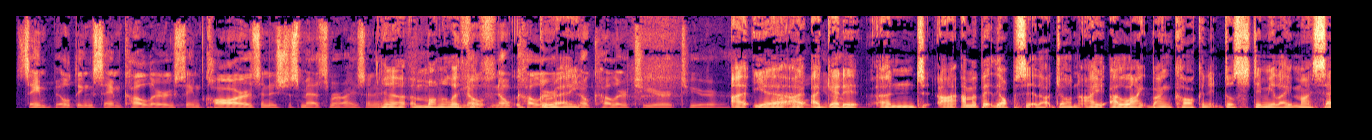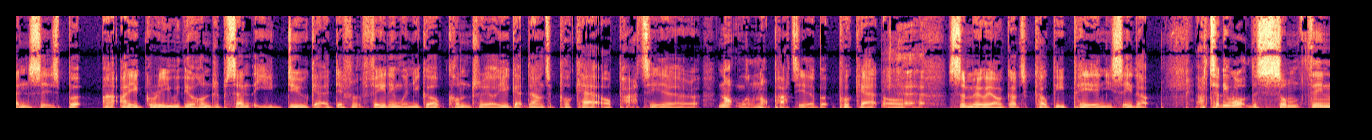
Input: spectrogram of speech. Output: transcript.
same building, same color, same cars, and it's just mesmerizing. Yeah, a monolith no no color, grey. no color to your to your. I, yeah, world, I, I get know? it, and I, I'm a bit the opposite of that, John. I, I like Bangkok, and it does stimulate my senses. But I, I agree with you 100 percent that you do get a different feeling when you go up country, or you get down to Phuket or Pattaya, or, not well, not Pattaya, but Phuket or Samui, or go to Koh Phi Phi, and you see that. I tell you what, there's something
